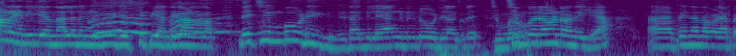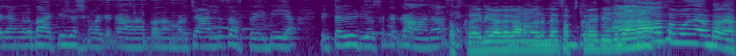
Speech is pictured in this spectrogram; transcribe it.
പറയണില്ല എന്നാലും നിങ്ങൾ വീഡിയോ സ്കിപ്പ് ചെയ്യാണ്ട് കാണണം ഇതേ ചിമ്പ് ഓടി ഇരിക്കുന്നുണ്ട് അതിലെ അങ്ങോട്ട് ഓടി നടക്കുന്നത് ചിമ്പുനെ പിന്നെ എന്താ പറയാ ഞങ്ങൾ ബാക്കി വിശേഷങ്ങളൊക്കെ കാണാം. അപ്പൊ നമ്മുടെ ചാനൽ സബ്സ്ക്രൈബ് ചെയ്യുക ഇട്ട വീഡിയോസ് ഒക്കെ കാണുക. സബ്സ്ക്രൈബ് ചെയ്യാതെ കാണുന്നവരുണ്ടെങ്കിൽ സബ്സ്ക്രൈബ് ചെയ്ത് ആ സംഭവം ഞാൻ പറയാം.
